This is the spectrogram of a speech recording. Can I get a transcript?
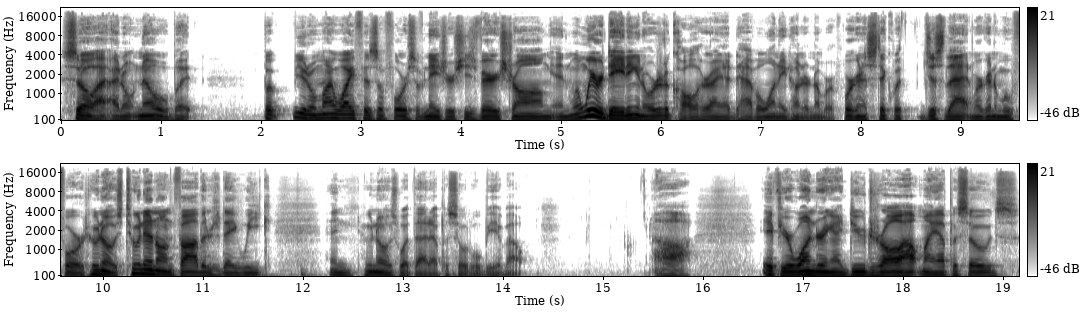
so I, I don't know. But but you know, my wife is a force of nature. She's very strong. And when we were dating, in order to call her, I had to have a one eight hundred number. We're gonna stick with just that, and we're gonna move forward. Who knows? Tune in on Father's Day week, and who knows what that episode will be about. Ah, if you're wondering, I do draw out my episodes.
